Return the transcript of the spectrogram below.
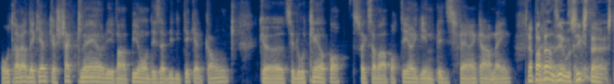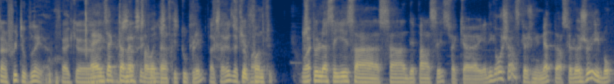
au travers desquels que chaque clan, les vampires ont des habilités quelconques que l'autre clan n'a pas. Ça fait que ça va apporter un gameplay différent quand même. C'est important de dire euh, aussi que c'est un, free-to-play. Hein. Exactement, ça, va être un free-to-play. Ça risque d'être Tu peux l'essayer sans, sans, dépenser. Ça fait que, il y a des grosses chances que je m'y mette parce que le jeu est beau.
